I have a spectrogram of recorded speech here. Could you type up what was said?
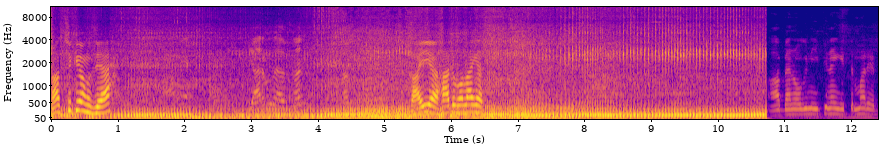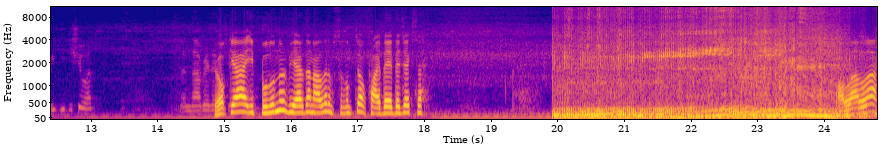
Nasıl çıkıyorsunuz ya? Yarım lazım lan. Kayıyor. Hadi kolay gelsin. Abi ben o gün ipine gittim var ya bir gidişi var. Ben daha böyle Yok ya ip bulunur bir yerden alırım. Sıkıntı yok. Fayda edecekse. Allah Allah.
